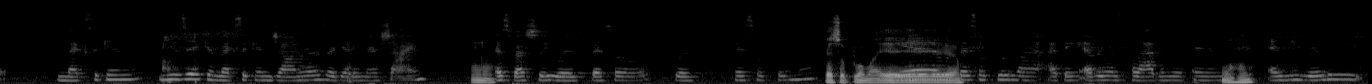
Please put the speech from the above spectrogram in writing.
Mexican music and Mexican genres are getting their shine, Mm. especially with Peso with Peso Pluma. Peso Pluma, yeah, Yeah, yeah, yeah. Peso Pluma. I think everyone's collabing with him, hmm and he really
